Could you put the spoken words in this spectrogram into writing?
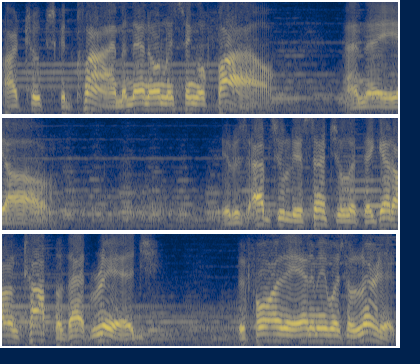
our troops could climb, and then only single file. And they, uh, it was absolutely essential that they get on top of that ridge before the enemy was alerted.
